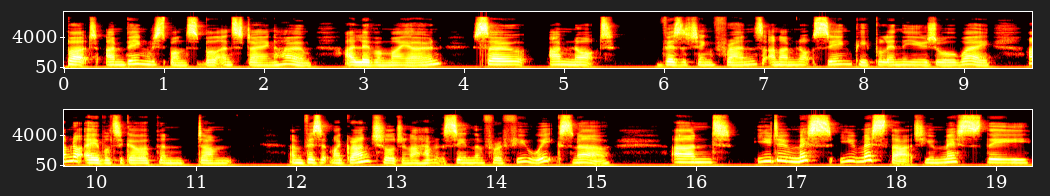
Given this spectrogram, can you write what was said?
but I'm being responsible and staying home. I live on my own, so I'm not visiting friends and I'm not seeing people in the usual way. I'm not able to go up and um, and visit my grandchildren. I haven't seen them for a few weeks now. And you do miss you miss that. You miss the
